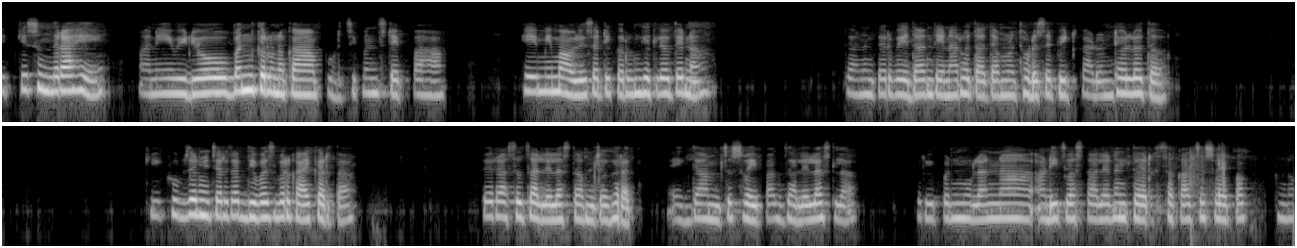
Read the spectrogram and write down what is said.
इतके सुंदर आहे आणि व्हिडिओ बंद करू नका पुढची पण स्टेप पहा. हे मी माऊलीसाठी करून घेतले होते ना त्यानंतर वेदांत येणार होता त्यामुळे थोडंसं पीठ काढून ठेवलं होतं. की खूप जण विचारतात दिवसभर काय करता? तर असं चाललेलं असतं आमच्या घरात. एकदा आमचा स्वयंपाक झालेला असला तरी पण मुलांना अडीच वाजता आल्यानंतर सकाळचा स्वयंपाक न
